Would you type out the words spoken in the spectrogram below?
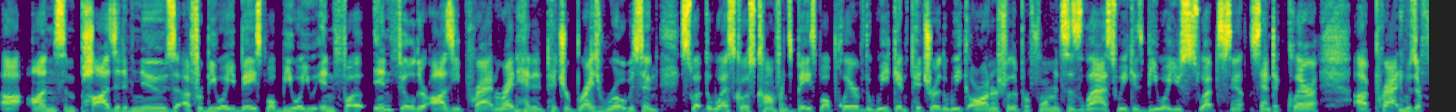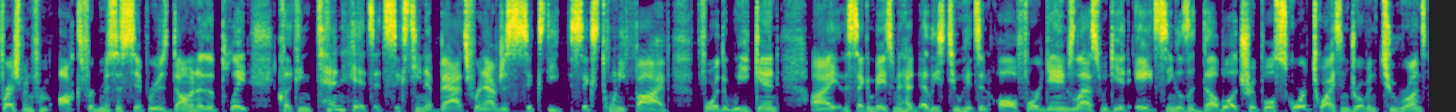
Uh, on some positive news uh, for BYU baseball, BYU info, infielder Ozzie Pratt and right-handed pitcher Bryce Robeson swept the West Coast Coast Conference Baseball Player of the Week and Pitcher of the Week honors for the performances last week as BYU swept Santa Clara. Uh, Pratt, who's a freshman from Oxford, Mississippi, was dominant at the plate, collecting 10 hits at 16 at bats for an average of 60, 625 for the weekend. Uh, the second baseman had at least two hits in all four games last week. He had eight singles, a double, a triple, scored twice, and drove in two runs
